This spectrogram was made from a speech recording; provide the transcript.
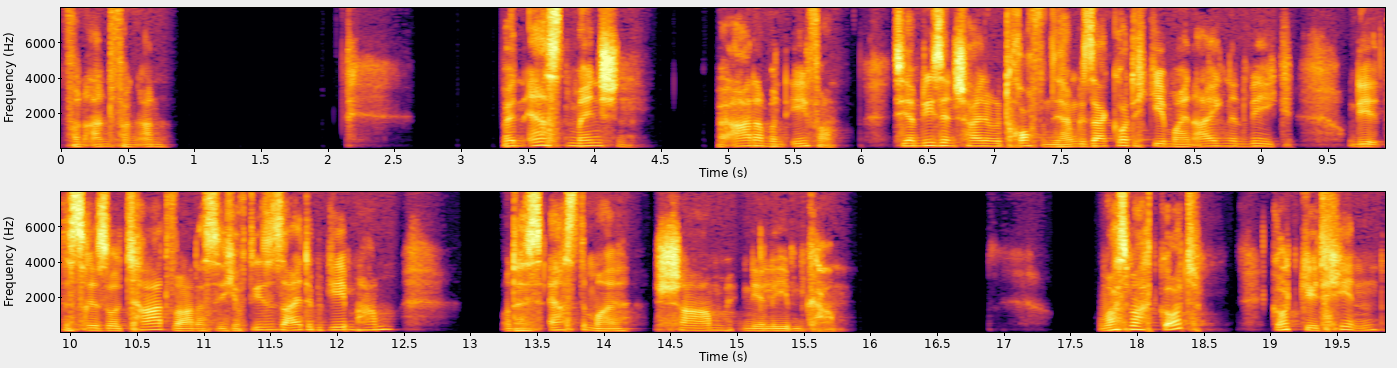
von Anfang an. Bei den ersten Menschen, bei Adam und Eva, Sie haben diese Entscheidung getroffen. Sie haben gesagt, Gott, ich gehe meinen eigenen Weg. Und die, das Resultat war, dass sie sich auf diese Seite begeben haben und das erste Mal Scham in ihr Leben kam. Und was macht Gott? Gott geht hin,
